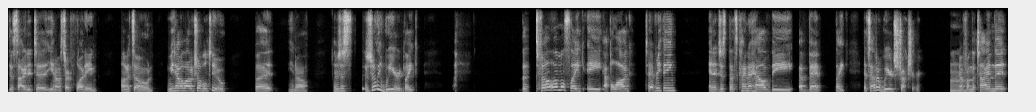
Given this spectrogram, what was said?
decided to you know start flooding on its own, we'd have a lot of trouble too. But you know, it was just it was really weird. Like this felt almost like a epilogue to everything, and it just that's kind of how the event like it's had a weird structure. You know, Mm. from the time that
